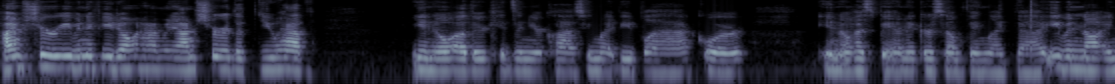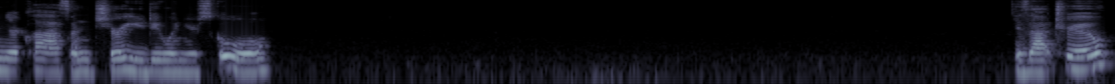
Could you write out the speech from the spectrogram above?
I'm sure even if you don't have any, I'm sure that you have, you know, other kids in your class who might be black or, you know, Hispanic or something like that. Even not in your class, I'm sure you do in your school. Is that true?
